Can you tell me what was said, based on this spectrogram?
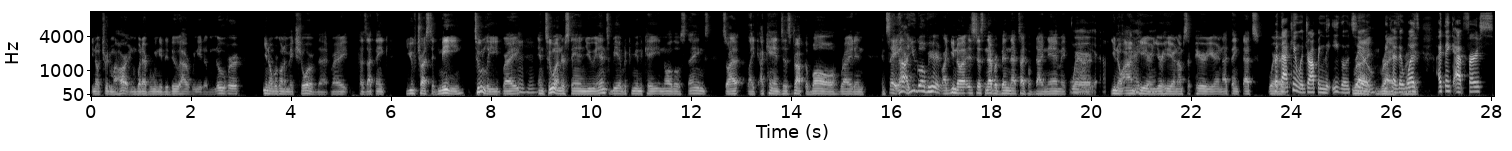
you know true to my heart. And whatever we need to do, however we need to maneuver, you know, we're gonna make sure of that, right? Because I think you've trusted me to lead, right? Mhm. And to understand you and to be able to communicate and all those things. So I like I can't just drop the ball, right? And and say, ah, you go over here. Like, you know, it's just never been that type of dynamic where, yeah, you know, I'm I here and you're here and I'm superior. And I think that's where. But that came with dropping the ego too, right, because it right. was I think at first,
